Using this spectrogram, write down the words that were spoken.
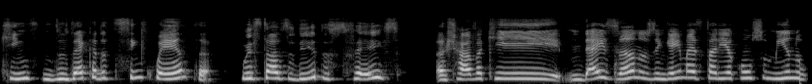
que na década de 50 os Estados Unidos fez achava que em 10 anos ninguém mais estaria consumindo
